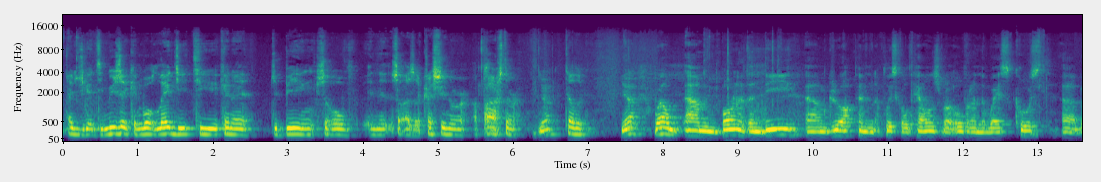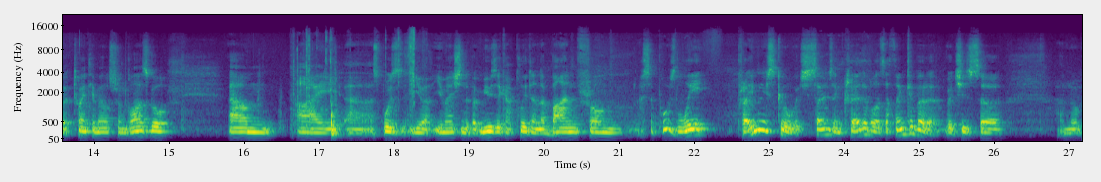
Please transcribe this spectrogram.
How did you get into music, and what led you to you kind of to being sort of in the, sort of as a Christian or a pastor? Yeah. Tell them. Yeah, well, um, born in Dundee, um, grew up in a place called Helensburgh over on the west coast, uh, about 20 miles from Glasgow. Um, I, uh, suppose you, you mentioned about music. I played in a band from, I suppose, late primary school, which sounds incredible as I think about it, which is, uh, I don't know,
